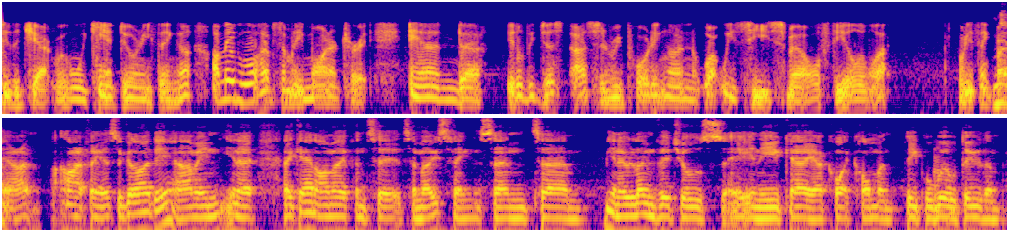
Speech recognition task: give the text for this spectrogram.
see the chat room. We can't do anything. Uh, or maybe we'll have somebody monitor it, and uh, it'll be just us and reporting on what we see, smell, feel, and what. What do you think? Yeah, I, I think it's a good idea. I mean, you know, again, I'm open to, to most things, and um, you know, lone vigils in the UK are quite common. People will do them.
